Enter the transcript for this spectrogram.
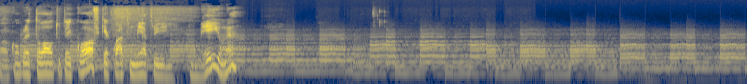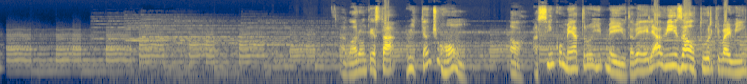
Ó, completou auto takeoff, que é 4 metros e meio, né? Agora vamos testar Return to Home. Ó, a 5 metros e meio, tá vendo? Ele avisa a altura que vai vir.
